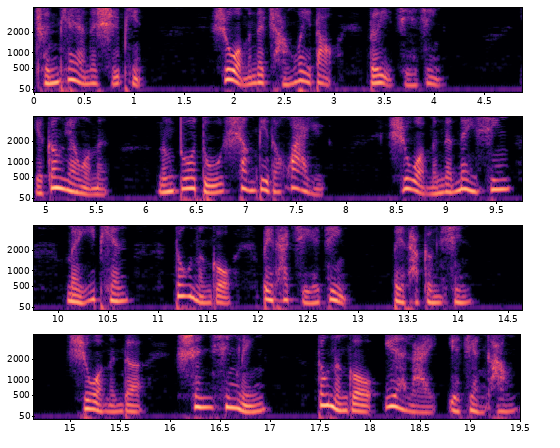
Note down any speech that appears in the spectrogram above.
纯天然的食品，使我们的肠胃道得以洁净。也更愿我们能多读上帝的话语，使我们的内心每一天都能够被他洁净、被他更新，使我们的身心灵都能够越来越健康。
